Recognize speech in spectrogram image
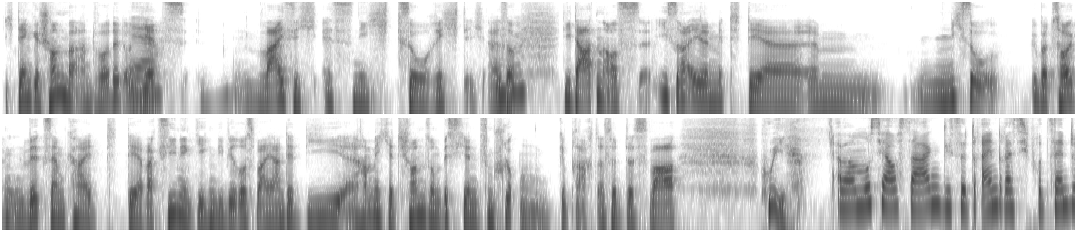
ich denke, schon beantwortet. Und ja. jetzt weiß ich es nicht so richtig. Also mhm. die Daten aus Israel mit der ähm, nicht so überzeugenden Wirksamkeit der Vakzine gegen die Virusvariante, die äh, haben mich jetzt schon so ein bisschen zum Schlucken gebracht. Also das war hui. Aber man muss ja auch sagen, diese 33 Prozent,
